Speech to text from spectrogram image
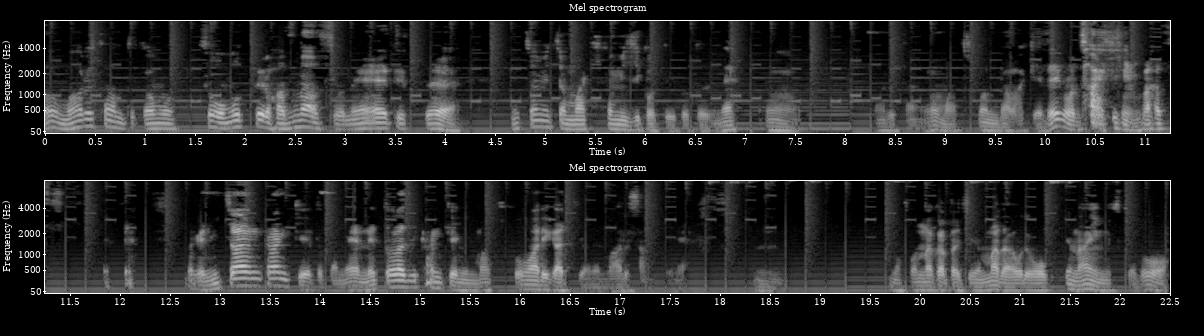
あ、マルさんとかもそう思ってるはずなんですよねって言って、めちゃめちゃ巻き込み事故ということでね。うん。マルさんを巻き込んだわけでございます。なんか、2ちゃん関係とかね、ネトラジ関係に巻き込まれがちよね、マルさんってね。うん。まあ、そんな形で、まだ俺起きてないんですけど、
